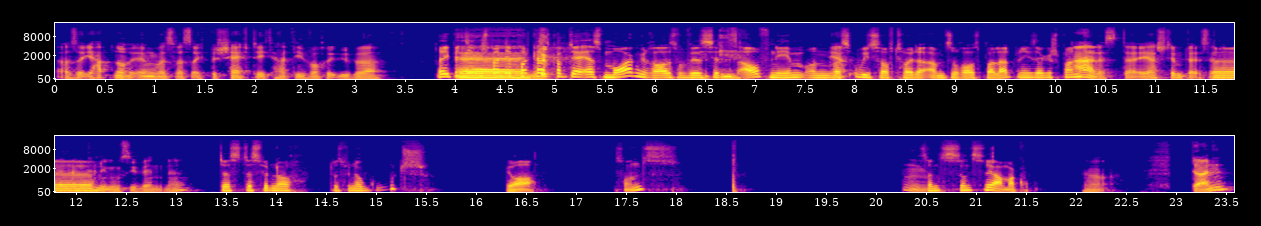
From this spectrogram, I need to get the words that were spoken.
Also ihr habt noch irgendwas, was euch beschäftigt hat die Woche über. Ich bin sehr gespannt, der Äh, Podcast kommt ja erst morgen raus, wo wir es jetzt aufnehmen und Ja. was Ubisoft heute Abend so rausballert. Bin ich sehr gespannt. Ah, das da, ja stimmt, da ist ja noch ein Äh, Ankündigungsevent, ne? Das, das wird noch, das wird noch gut. Ja. Sonst, Hm. sonst, sonst, ja, mal gucken. Ja. Dann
